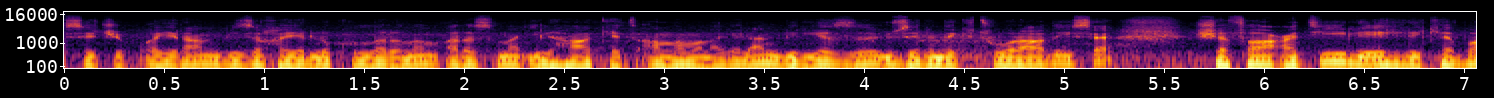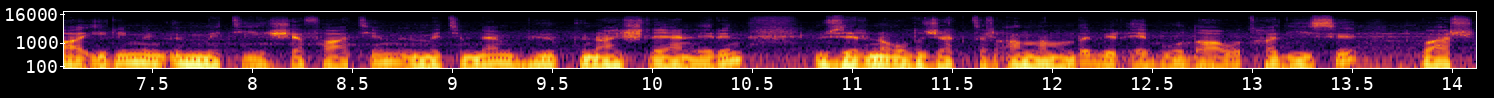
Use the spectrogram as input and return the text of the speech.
seçip ayıran bizi hayırlı kullarının arasına ilhak et anlamına gelen bir yazı. Üzerindeki tuğrada ise şefaati li ehli kebairi min ümmeti. Şefaatim ümmetimden büyük günah işleyenlerin üzerine olacaktır anlamında bir Ebu Davud hadisi var.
